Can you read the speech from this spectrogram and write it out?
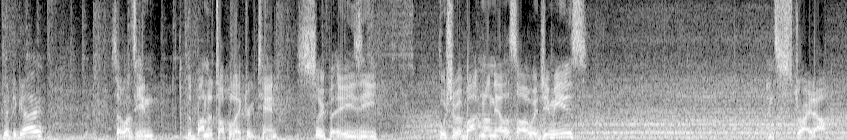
Good to go. So once again, the Bundutop electric tent, super easy. Push of a button on the other side where Jimmy is. And straight up.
